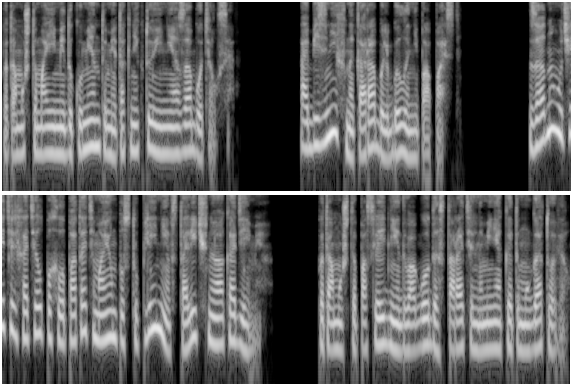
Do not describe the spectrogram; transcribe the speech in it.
потому что моими документами так никто и не озаботился. А без них на корабль было не попасть. Заодно учитель хотел похлопотать о моем поступлении в столичную академию, потому что последние два года старательно меня к этому готовил.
